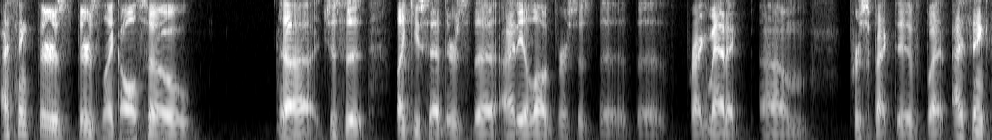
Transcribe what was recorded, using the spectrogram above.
I think there's there's like also uh, just a like you said, there's the ideologue versus the the pragmatic um, perspective. But I think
